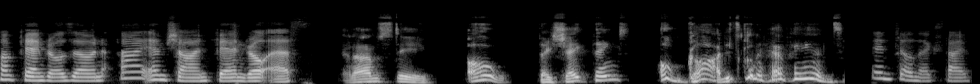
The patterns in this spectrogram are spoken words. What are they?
of Fangirl Zone, I am Sean, Fangirl S. and I'm Steve. Oh, they shake things? Oh God, it's gonna have hands. Until next time.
